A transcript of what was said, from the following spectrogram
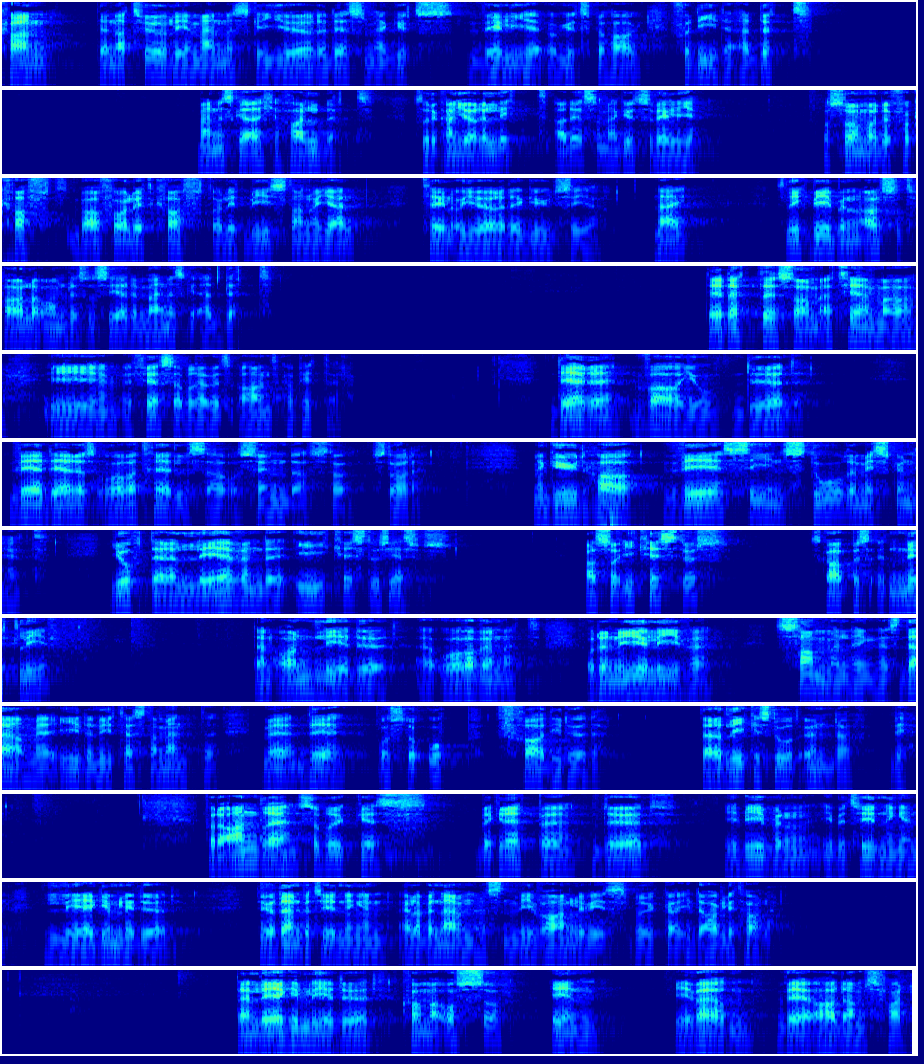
kan det naturlige mennesket gjøre det som er Guds vilje og Guds behag, fordi det er dødt. Mennesket er ikke halvdødt, så det kan gjøre litt av det som er Guds vilje. Og så må det få kraft, bare få litt kraft og litt bistand og hjelp til å gjøre det Gud sier. Nei, slik Bibelen altså taler om det, så sier det mennesket er dødt. Det er dette som er temaet i Efeserbrevets annet kapittel. Dere var jo døde ved deres overtredelser og synder, står det. Men Gud har ved sin store miskunnhet gjort dere levende i Kristus Jesus. Altså i Kristus skapes et nytt liv. Den åndelige død er overvunnet, og det nye livet sammenlignes dermed i Det nye testamentet med det å stå opp fra de døde. Det er et like stort under, det. For det andre så brukes begrepet død i Bibelen i betydningen legemlig død. Det er jo den betydningen eller benevnelsen vi vanligvis bruker i dagligtale. Den legemlige død kommer også inn i verden ved Adams fall.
